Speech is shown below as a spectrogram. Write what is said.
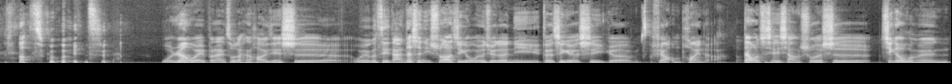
到此为止。我认为本来做的很好一件事，我有个自己答案。但是你说到这个，我又觉得你的这个是一个非常 on point 的啊。但我之前想说的是，这个我们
